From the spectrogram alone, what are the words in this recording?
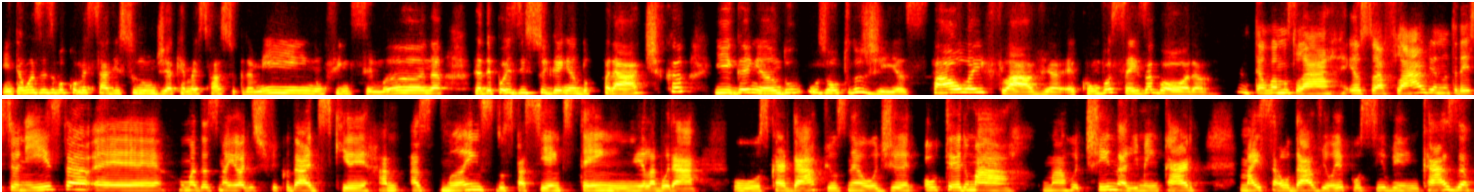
Então, às vezes, eu vou começar isso num dia que é mais fácil para mim, num fim de semana, para depois isso ir ganhando prática e ir ganhando os outros dias. Paula e Flávia, é com vocês agora. Então vamos lá. Eu sou a Flávia, nutricionista. É uma das maiores dificuldades que a, as mães dos pacientes têm em elaborar os cardápios, né, ou, de, ou ter uma uma rotina alimentar mais saudável e possível em casa,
